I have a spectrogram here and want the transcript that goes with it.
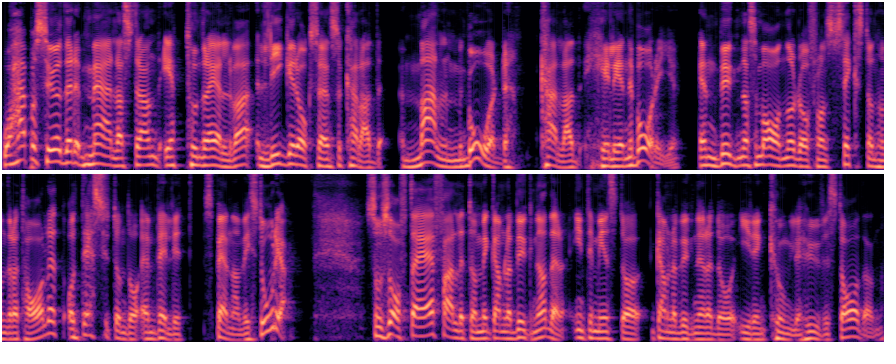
Och här på Söder, Mälarstrand 111, ligger också en så kallad Malmgård kallad Heleneborg. En byggnad som anor då från 1600-talet och dessutom då en väldigt spännande historia. Som så ofta är fallet då med gamla byggnader, inte minst då gamla byggnader då i den kungliga huvudstaden.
